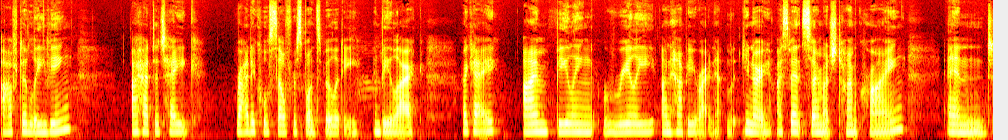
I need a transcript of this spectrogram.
after leaving, I had to take radical self responsibility and be like, okay, I'm feeling really unhappy right now. You know, I spent so much time crying and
